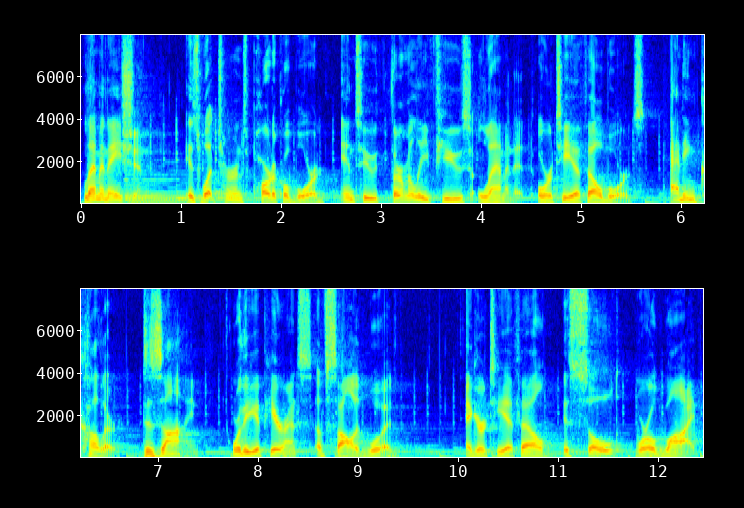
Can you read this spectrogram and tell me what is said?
Lamination is what turns particle board into thermally fused laminate or TFL boards, adding color, design, or the appearance of solid wood. Egger TFL is sold worldwide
